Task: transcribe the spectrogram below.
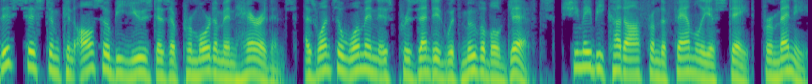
This system can also be used as a pre-mortem inheritance, as once a woman is presented with movable gifts, she may be cut off from the family estate. For many,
